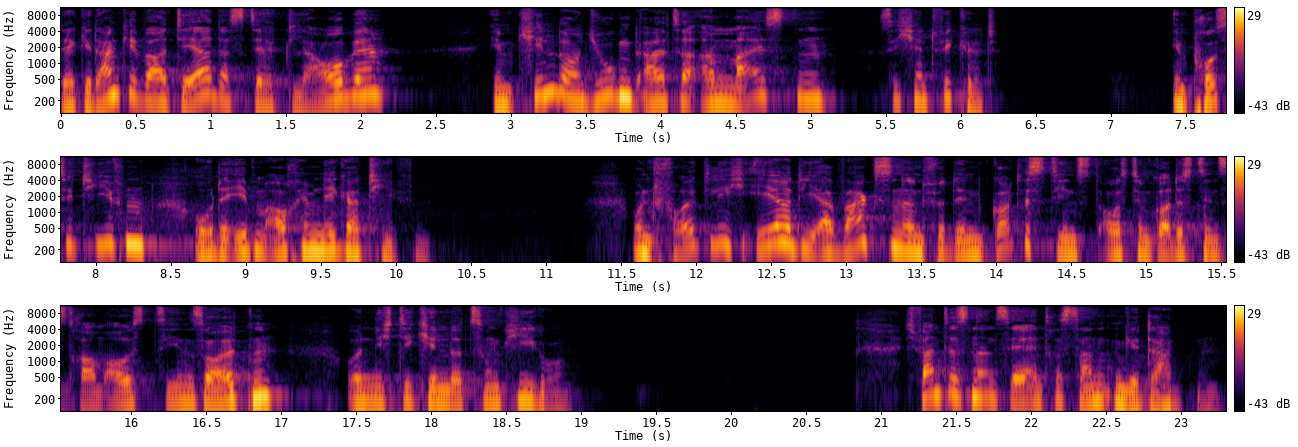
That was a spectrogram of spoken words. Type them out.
Der Gedanke war der, dass der Glaube im Kinder- und Jugendalter am meisten sich entwickelt. Im positiven oder eben auch im negativen. Und folglich eher die Erwachsenen für den Gottesdienst aus dem Gottesdienstraum ausziehen sollten und nicht die Kinder zum Kigo. Ich fand es einen sehr interessanten Gedanken.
